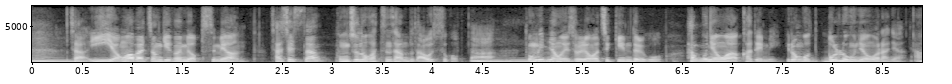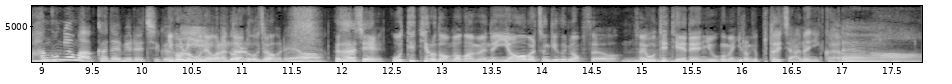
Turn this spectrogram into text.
음. 자, 이 영화 발전 기금이 없으면 사실상 봉준호 같은 사람도 나올 수가 없다. 음. 독립영화 예술영화 찍기 힘들고 한국 영화 아카데미 이런 거 뭘로 운영을 하냐? 아, 한국영화 아카데미를 지금 이걸로 이- 운영을 한다는 이걸로 거죠. 운영을. 그래서 사실 OTT로 넘어가면은 이 영화 발전 기금이 없어요. 저희 음. OTT에 낸 요금에 이런 게 붙어 있지 않으니까요. 네. 아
